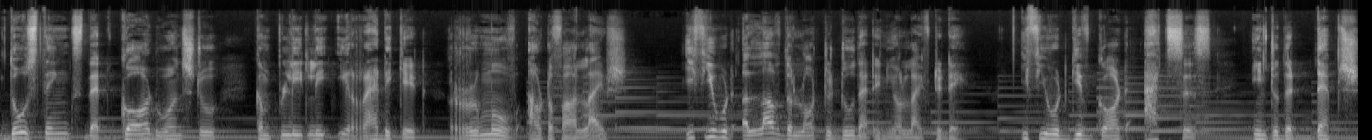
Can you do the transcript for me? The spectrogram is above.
Those things that God wants to completely eradicate, remove out of our lives. If you would allow the Lord to do that in your life today, if you would give God access into the depths,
